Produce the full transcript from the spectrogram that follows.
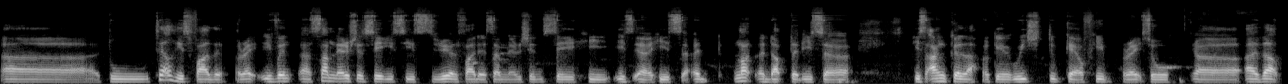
uh, to tell his father. Right? even uh, some narrations say it's his real father. Some narrations say he is uh, he's uh, not adopted. He's uh, his uncle lah. Okay, which took care of him. Right, so uh, Adab.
